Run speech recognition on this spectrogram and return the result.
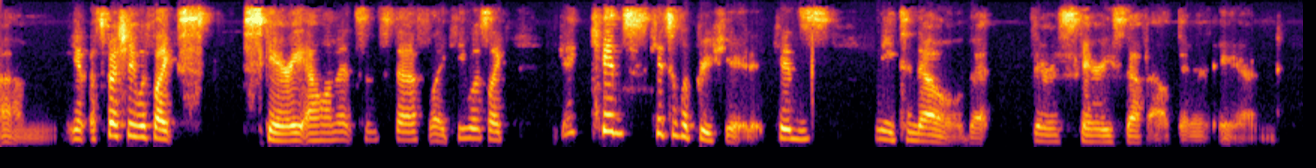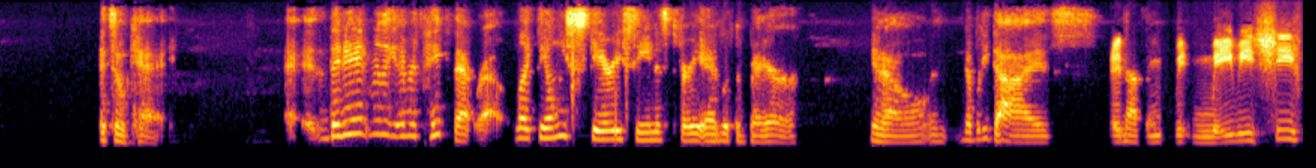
um, you know, especially with like s- scary elements and stuff. Like he was like, "Eh, kids, kids will appreciate it. Kids need to know that there's scary stuff out there and it's okay. They didn't really ever take that route. Like the only scary scene is the very end with the bear, you know, and nobody dies. and nothing. maybe Chief,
